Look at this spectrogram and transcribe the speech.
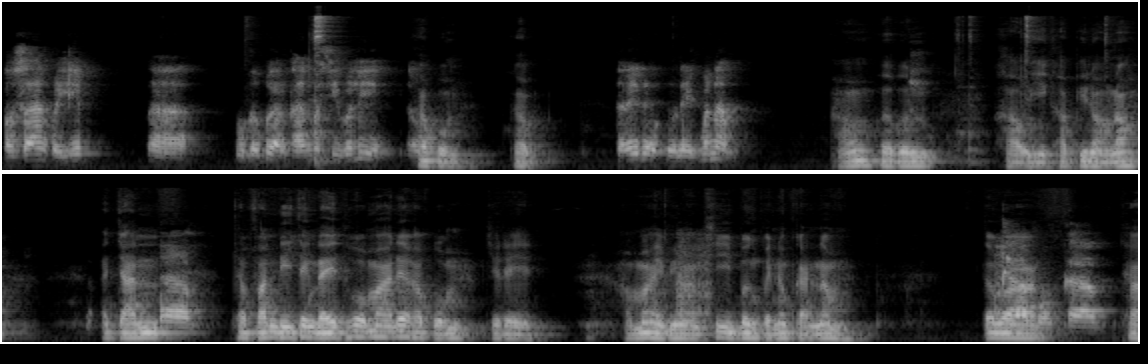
ก่อสร้างไปเฮ็ดอ่าปลูกกระเบื้องฐานภาษีบรีครับผม ครับจะได้ได้ตัวเลขมานำเอาเพื่อเพิ่น เข้าอีกครับพี่น้องเนาะอาจารย์ครับถ้าฝันดีจังใดโทรมาเด้อครับ ผมจะได้เอามาให้พี่น้องที่เบิ่งไปนํกันนํแต่คว่ารับผมครับถ้า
